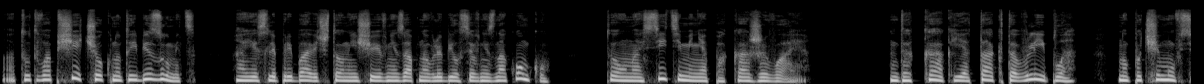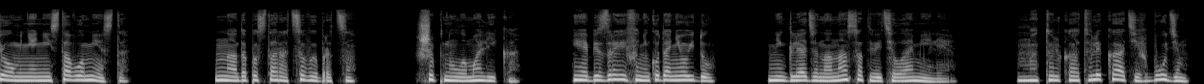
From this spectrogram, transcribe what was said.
А тут вообще чокнутый безумец. А если прибавить, что он еще и внезапно влюбился в незнакомку, то уносите меня пока живая. Да как я так-то влипла? Но почему все у меня не из того места? Надо постараться выбраться, шепнула Малика. Я без Рейфа никуда не уйду. Не глядя на нас, ответила Амелия. Мы только отвлекать их будем.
